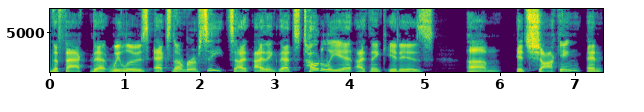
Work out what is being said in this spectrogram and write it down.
the fact that we lose X number of seats. I, I think that's totally it. I think it is, um, it's shocking. And,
